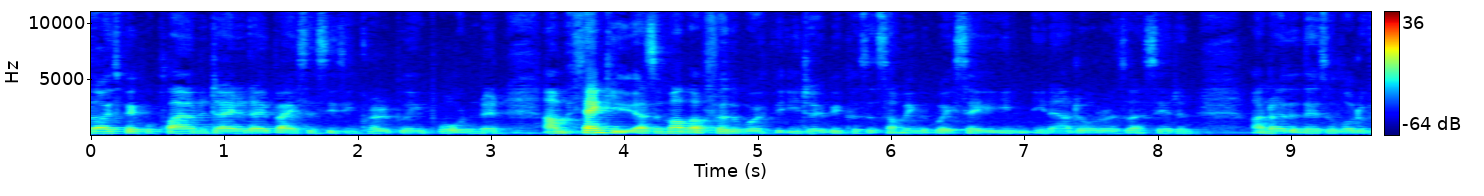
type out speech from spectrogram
those people play on a day to day basis is incredibly important. And um, thank you as a mother for the work that you do because it's something that we see in, in our daughter, as I said. And I know that there's a lot of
